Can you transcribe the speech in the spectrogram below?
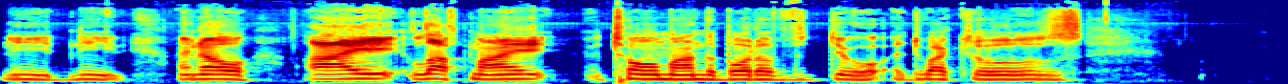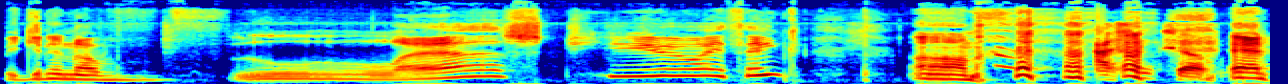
Neat, neat. I know I left my tome on the board of directors beginning of last year, I think. Um, I think so. and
